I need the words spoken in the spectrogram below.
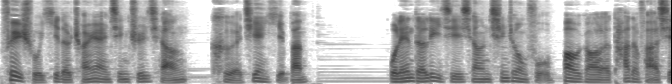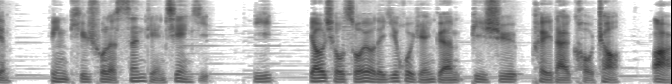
肺鼠疫的传染性之强可见一斑。伍连德立即向清政府报告了他的发现，并提出了三点建议：一、要求所有的医护人员必须佩戴口罩；二、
